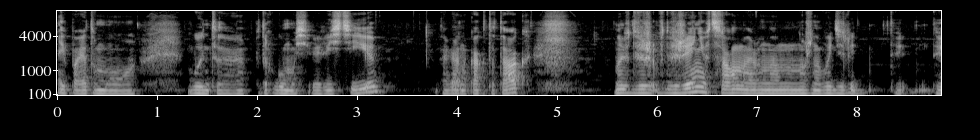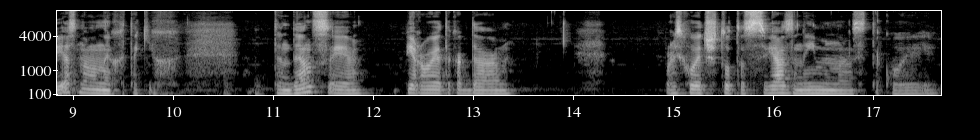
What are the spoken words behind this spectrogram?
и поэтому будет э, по-другому себя вести, наверное, как-то так. Ну и в, движ... в движении в целом, наверное, нужно выделить две основных таких тенденции. Первое это когда происходит что-то связанное именно с такой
